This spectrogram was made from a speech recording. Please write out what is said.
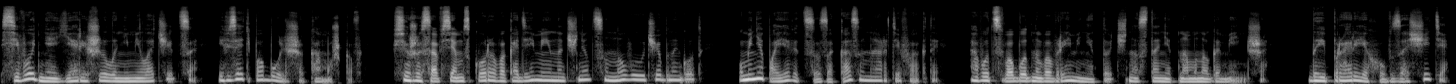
Сегодня я решила не мелочиться и взять побольше камушков. Все же совсем скоро в Академии начнется новый учебный год. У меня появятся заказы на артефакты, а вот свободного времени точно станет намного меньше. Да и прореху в защите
